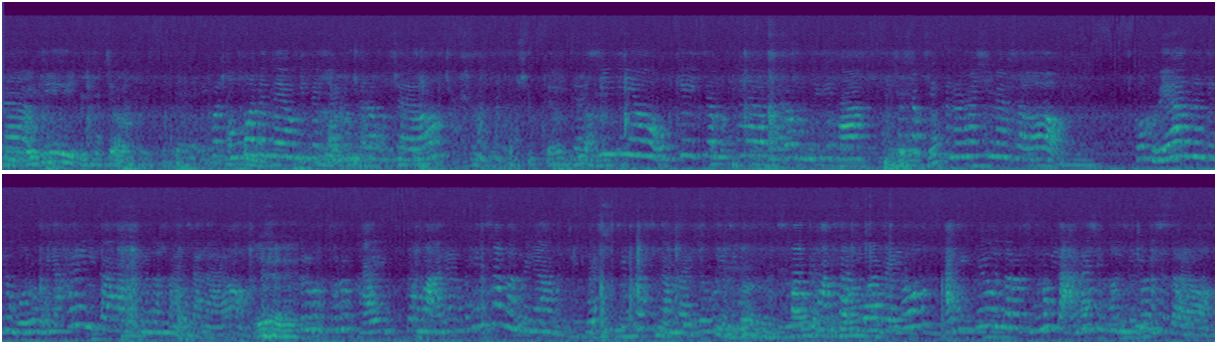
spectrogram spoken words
네. 여기 있죠. 이거 돈 버는 내용인데 잘 좀 들어보세요. 없을 때 자, 시니어 OK.4 여러분들이 다 출석 체크를 하시면서 그거 왜 하는지도 모르고 그냥 하려니까 하시는 분 많잖아요. 예. 그리고 그룹 가입도 뭐안 해놓고 행사만 그냥 열심히 체크하신단 말이죠. 우리 지금 스마트 강사 조합에도 아직 회원으로 등록도 안 하신 분들도 있어요.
